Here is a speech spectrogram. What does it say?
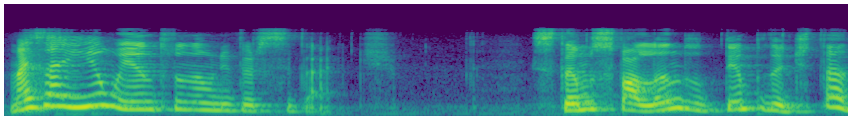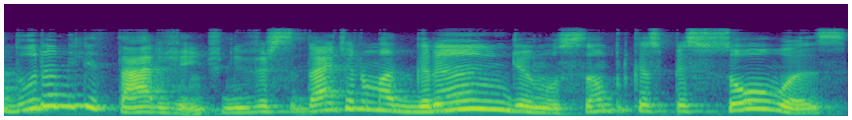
Mas aí eu entro na universidade. Estamos falando do tempo da ditadura militar, gente. Universidade era uma grande emoção porque as pessoas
